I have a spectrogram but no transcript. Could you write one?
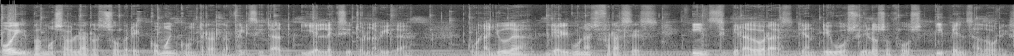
Hoy vamos a hablar sobre cómo encontrar la felicidad y el éxito en la vida, con la ayuda de algunas frases inspiradoras de antiguos filósofos y pensadores.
